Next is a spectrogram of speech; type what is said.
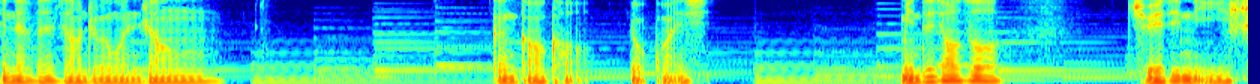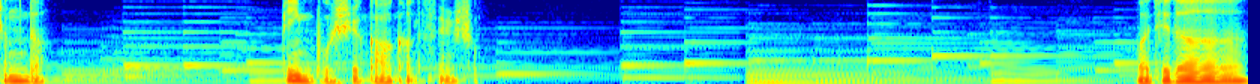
今天分享这篇文章。跟高考有关系，名字叫做“决定你一生的，并不是高考的分数”。我记得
